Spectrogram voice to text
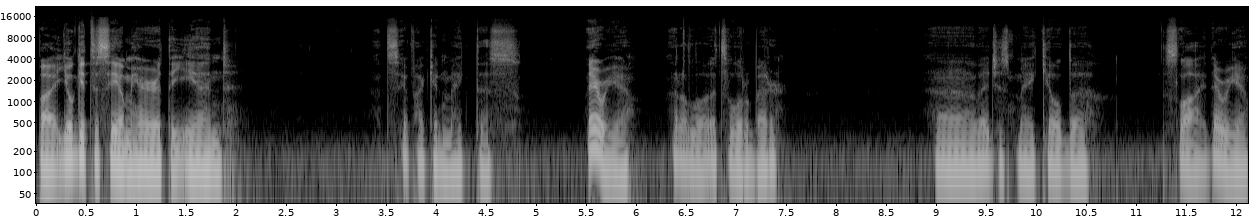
But you'll get to see them here at the end. Let's see if I can make this. There we go. That a little, that's a little better. Uh, that just may have killed the, the slide. There we go.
